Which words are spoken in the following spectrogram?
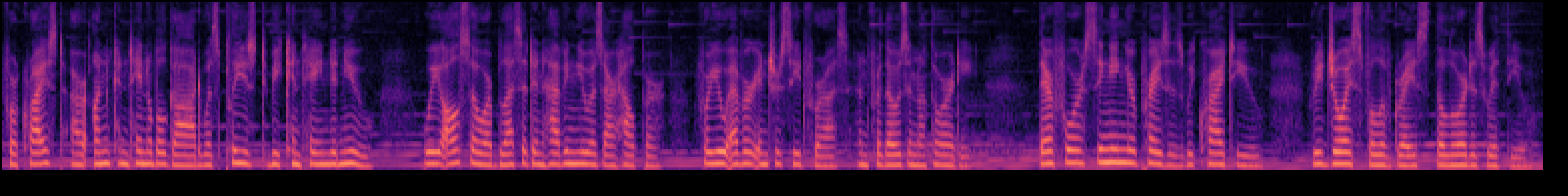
for Christ, our uncontainable God, was pleased to be contained in you. We also are blessed in having you as our helper, for you ever intercede for us and for those in authority. Therefore, singing your praises, we cry to you, Rejoice, full of grace, the Lord is with you.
